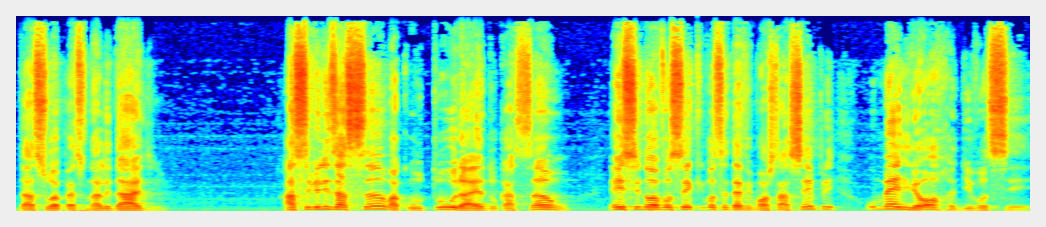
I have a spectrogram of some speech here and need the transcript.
da sua personalidade. A civilização, a cultura, a educação ensinou a você que você deve mostrar sempre o melhor de você.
